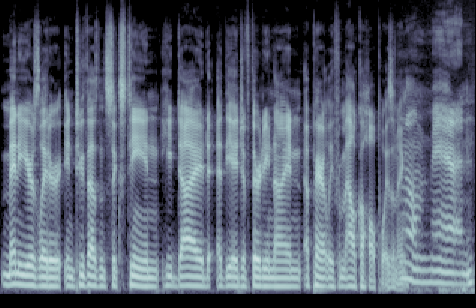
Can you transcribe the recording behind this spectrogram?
many years later, in 2016, he died at the age of 39, apparently from alcohol poisoning. Oh man.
